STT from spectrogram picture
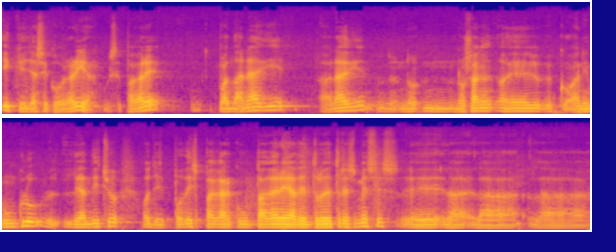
y que ya se cobraría. Ese pagaré, cuando a nadie a nadie, no, nos han, eh, a ningún club le han dicho, oye, podéis pagar con un pagaré dentro de tres meses eh, la, la, la,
